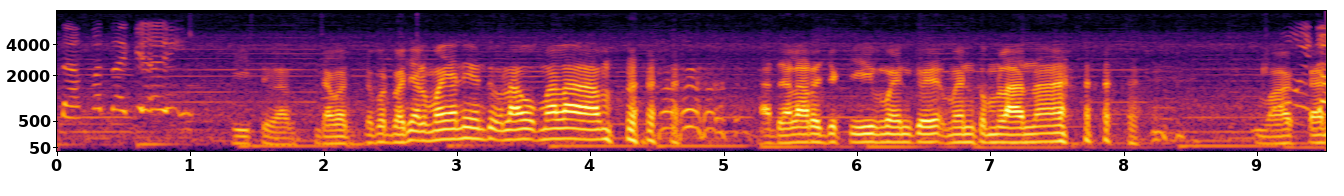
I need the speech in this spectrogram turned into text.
Dapat lagi. Itu kan. Dapat dapat banyak lumayan nih untuk lauk malam. Adalah rezeki main ke main ke Melana. Makan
